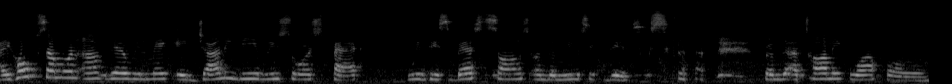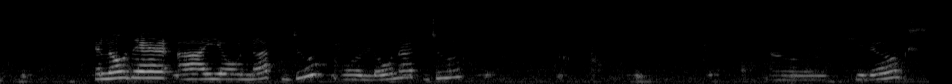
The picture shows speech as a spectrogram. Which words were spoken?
I hope someone out there will make a Johnny Dee resource pack with his best songs on the music discs from the Atomic Waffle. Hello there, Ionut Do or Lonut Do. Okie dokes.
